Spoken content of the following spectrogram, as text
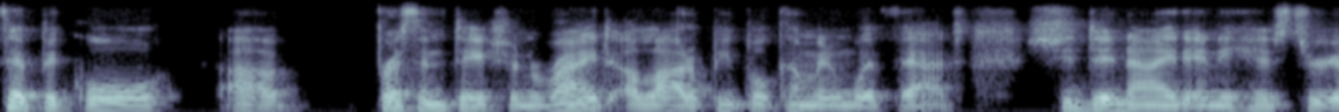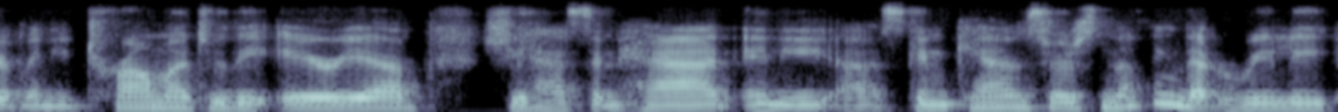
typical uh, presentation, right? A lot of people come in with that. She denied any history of any trauma to the area. She hasn't had any uh, skin cancers, nothing that really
